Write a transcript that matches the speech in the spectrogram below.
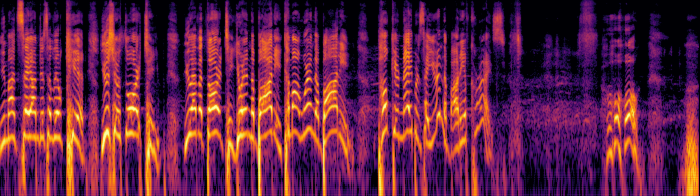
You might say, I'm just a little kid. Use your authority. You have authority. You're in the body. Come on, we're in the body. Poke your neighbor and say, You're in the body of Christ. Oh.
